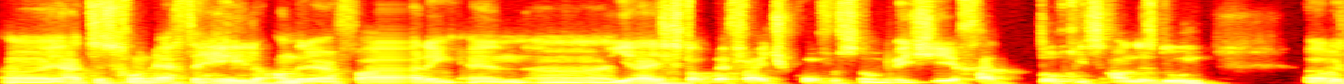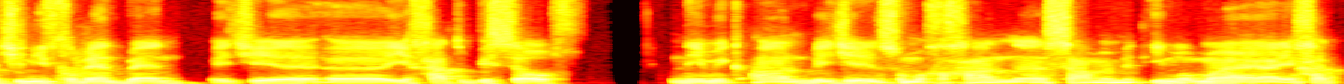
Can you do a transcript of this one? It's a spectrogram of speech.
ja, het is gewoon echt een hele andere ervaring. En ja, je stapt even uit je comfortzone, weet je. Je gaat toch iets anders doen wat je niet gewend bent, weet je. je gaat op jezelf, neem ik aan, weet je. Sommigen gaan samen met iemand, maar ja, je gaat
